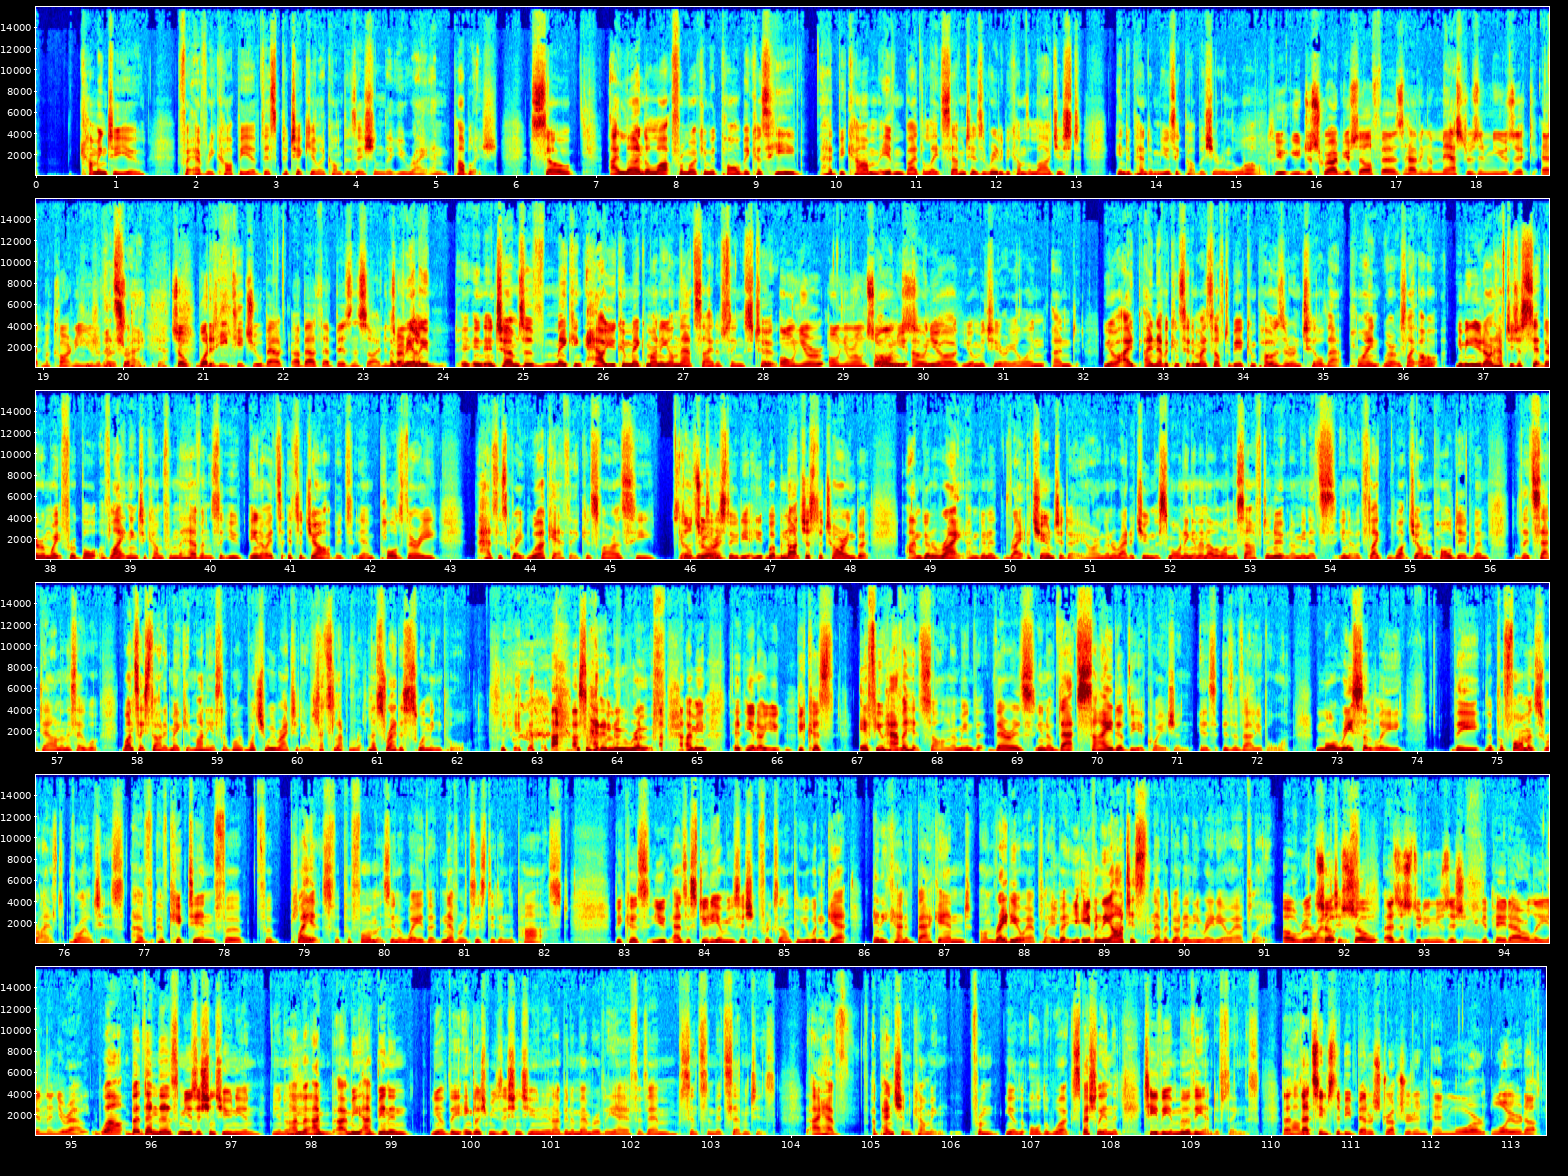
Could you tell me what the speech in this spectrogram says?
coming to you for every copy of this particular composition that you write and publish. So I learned a lot from working with Paul because he had become, even by the late 70s, had really become the largest independent music publisher in the world. You you described yourself as having a master's in music at McCartney University. That's right, yeah. So what did he teach you about about that business side in Uh, really, of in, in terms of making how you can make money on that side of things too. own your own your own own, songs? y- own your, your material and and you know I, I never considered myself to be a composer until that point where it was like oh you mean you don't have to just sit there and wait for a bolt of lightning to come from the heavens that you you know it's it's a job it's you know, Paul's very has this great work ethic as far as he Still goes into the studio. He, but not just the touring but I'm going to write. I'm going to write a tune today or I'm going to write a tune this morning and another one this afternoon. I mean it's you know it's like what John and Paul did when they sat down and they said well once they started making money it's like what, what should we write today? Well let's let- let's write a swimming pool let's write a new roof. I mean it, you know you because if you have a hit song I mean th- there is you know that side of the equation is is a valuable one. More recently the the performance royalties have, have kicked in for, for players, for performers, in a way that never existed in the past. Because you, as a studio musician, for example, you wouldn't get any kind of back end on radio airplay, but even the artists never got any radio airplay. oh, really? So royalties. so as a studio musician, you get paid hourly and then you're out. Well, but then there's musicians union. You know, I'm, mm. I'm, I mean, I've been in you know the English Musicians Union. I've been a member of the AFFM since the mid '70s. I have a pension coming from you know all the work, especially in the TV and movie end of things. That Um, that seems to be better structured and, and more lawyered up.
